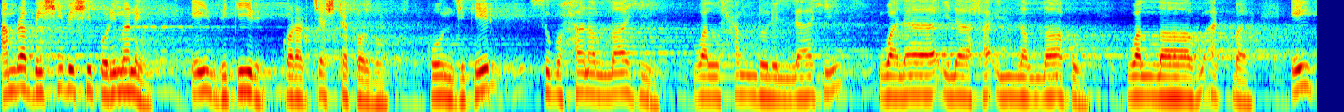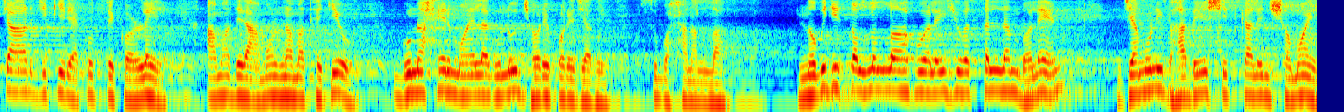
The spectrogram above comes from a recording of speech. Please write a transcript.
আমরা বেশি বেশি পরিমাণে এই জিকির করার চেষ্টা করব। কোন জিকির? সুবহান আল্লাহি ওয়ালহামদুলিল্লাহি ওয়ালা ইলাহা ইল্লাল্লাহু ওয়াল্লাহু আকবার। এই চার জিকির একত্রে করলে আমাদের আমল নামা থেকেও গুনাহের ময়লাগুলো ঝরে পড়ে যাবে। সুবহান আল্লাহ নবীজি সাল্লু আলহি ওয়াসাল্লাম বলেন যেমনইভাবে শীতকালীন সময়ে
